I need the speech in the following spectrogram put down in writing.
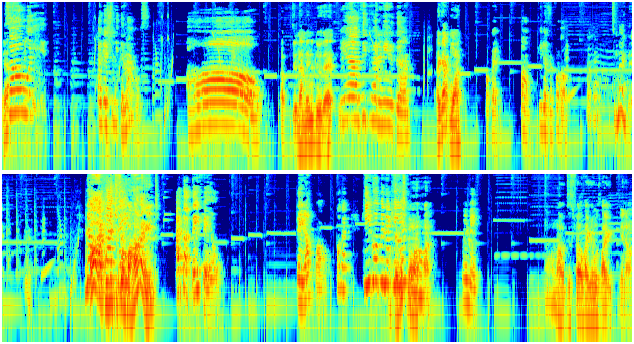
Yeah. So, I guess you need the mouse. Oh. Oh, did not mean to do that. Yeah, I think you kind of needed them. I got one. Okay. Oh, he doesn't fall. It's a magnet. No, oh, I can get you from behind. I thought they failed. They don't fall. Okay. Can you go up in that Okay, can? what's going on? What do you mean? I don't know. It just felt like it was like you know.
